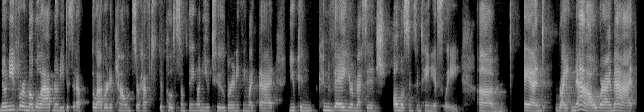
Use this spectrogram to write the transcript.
no need for a mobile app, no need to set up elaborate accounts or have to post something on YouTube or anything like that. You can convey your message almost instantaneously. Um, and right now, where I'm at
